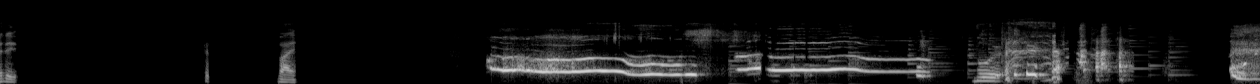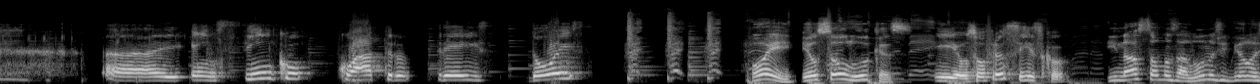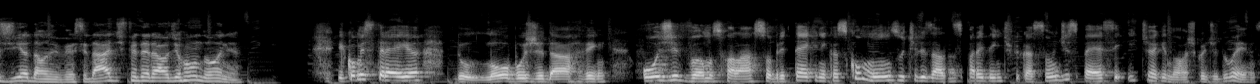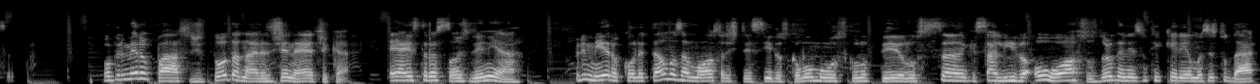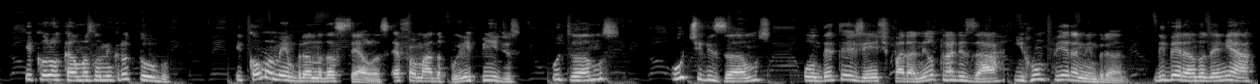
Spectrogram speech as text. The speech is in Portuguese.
Peraí. Vai. Dor. Ai, em 5, 4, 3, 2 Oi, eu sou o Lucas e eu sou o Francisco. e nós somos alunos de Biologia da Universidade Federal de Rondônia. E como estreia do Lobos de Darwin, hoje vamos falar sobre técnicas comuns utilizadas para identificação de espécie e diagnóstico de doenças. O primeiro passo de toda análise genética é a extração de DNA. Primeiro, coletamos amostras de tecidos como músculo, pelo, sangue, saliva ou ossos do organismo que queremos estudar e colocamos no microtubo. E como a membrana das células é formada por lipídios, usamos, utilizamos um detergente para neutralizar e romper a membrana, liberando o DNA.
